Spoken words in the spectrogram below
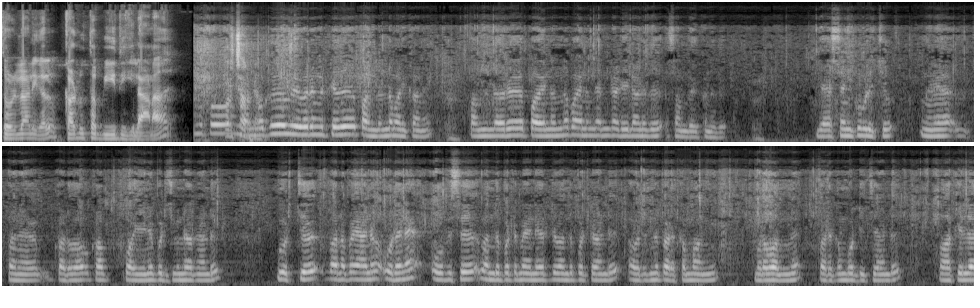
തൊഴിലാളികൾ കടുത്ത ഭീതിയിലാണ്. ഇപ്പോൾ നമുക്ക് വിവരം കിട്ടിയത് പന്ത്രണ്ട് മണിക്കാണ്. പന്ത്രണ്ട് ഒരു പതിനൊന്ന് പതിനൊന്നിന്റെ ഇടയിലാണ് ഇത് സംഭവിക്കുന്നത്. ജ്യേഷ്ഠൻ എനിക്ക് വിളിച്ചു. ഇങ്ങനെ പിന്നെ കടുവ പയ്യനെ പിടിച്ചുകൊണ്ട് പറഞ്ഞാണ്ട് കുറിച്ച് പറഞ്ഞപ്പോൾ ഞാൻ ഉടനെ ഓഫീസ് ബന്ധപ്പെട്ട് മാനേജറായിട്ട് ബന്ധപ്പെട്ടാണ്ട് അവരിൽ നിന്ന് പടക്കം വാങ്ങി. ഇവിടെ വന്ന് പടക്കം പൊട്ടിച്ചാണ്ട് ബാക്കിയുള്ള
